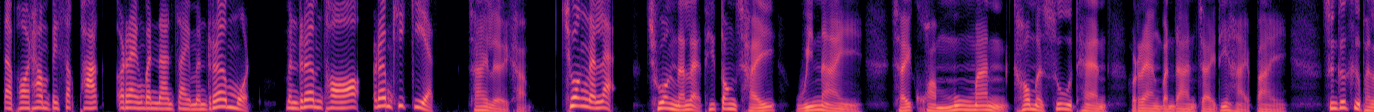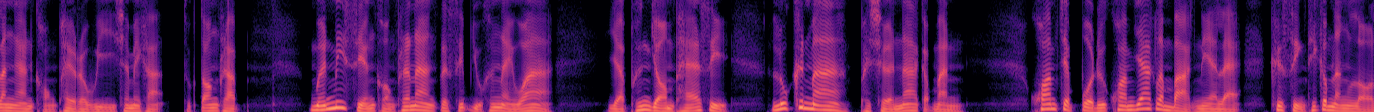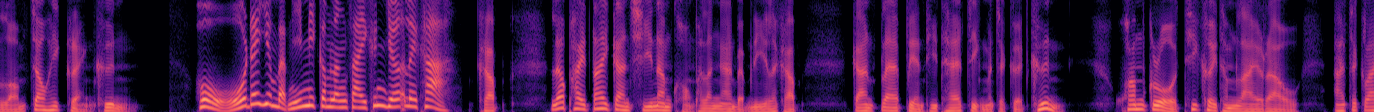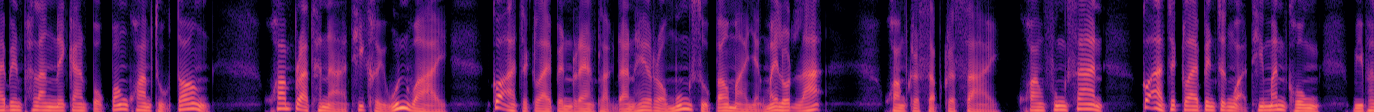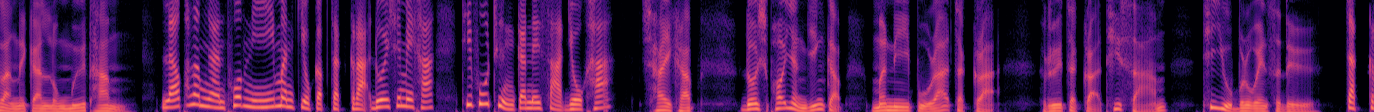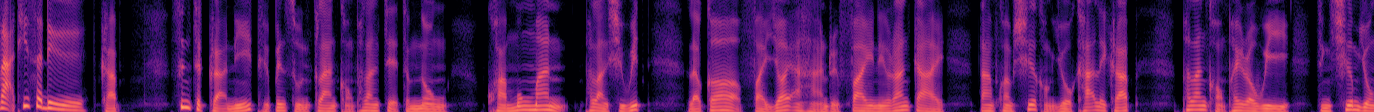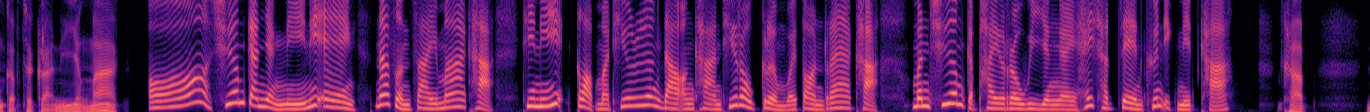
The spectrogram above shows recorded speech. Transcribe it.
แต่พอทำไปสักพัก แรงบันดาลใจมันเริ่มหมด มันเริ่มท้อ เริ่มขี้เกียจ ใช่เลยครับ ช่วงนั้นแหละ ช่วงนั้นแหละที่ต้องใช้วินัย ใช้ความมุ่งมั่นเข้ามาสู้แทนแรงบันดาลใจที่หายไป ซึ่งก็คือพลังงานของไพรวีใช่ไหมครับถูกต้องครับ เหมือนมีเสียงของพระนางกระซิบอยู่ข้างในว่า อย่าเพิ่งยอมแพ้สิ ลุกขึ้นมาเผชิญหน้ากับมัน ความเจ็บปวดหรือความยากลำบากเนี่ยแหละ คือสิ่งที่กำลังหล่อหลอมเจ้าให้แกร่งขึ้น โห ได้ยินแบบนี้มีกำลังใจขึ้นเยอะเลยค่ะ ครับ แล้วภายใต้การชี้นำของพลังงานแบบนี้แหละครับ การแปลเปลี่ยนที่แท้จริงมันจะเกิดขึ้น ความโกรธที่เคยทำลายเรา อาจจะกลายเป็นพลังในการปกป้องความถูกต้อง ความปรารถนาที่เคยวุ่นวาย ก็อาจจะกลายเป็นแรงผลักดันให้เรามุ่งสู่เป้าหมายอย่างไม่ลดละ ความกระสับกระส่าย ความฟุ้งซ่านก็อาจจะกลายเป็นจังหวะที่มั่นคง มีพลังในการลงมือทำแล้วพลังงานพวกนี้มันเกี่ยวกับจักระด้วยใช่ไหมคะ ที่พูดถึงกันในศาสตร์โยคะ ใช่ครับ โดยเฉพาะอย่างยิ่งกับมณีปุระจักระ หรือจักระที่3ที่อยู่บริเวณสะดือ จักระที่สะดือ ครับ ซึ่งจักระนี้ถือเป็นศูนย์กลางของพลังเจตจำนง ความมุ่งมั่น พลังชีวิต แล้วก็ไฟย่อยอาหารหรือไฟในร่างกาย ตามความเชื่อของโยคะเลยครับ พลังของไพรวีจึงเชื่อมโยงกับจักระนี้อย่างมาก อ๋อ เชื่อมกันอย่างนี้นี่เอง น่าสนใจมากค่ะ ทีนี้กลับมาที่เรื่องดาวอังคารที่เราเกริ่มไว้ตอนแรกค่ะ มันเชื่อมกับไพรวียังไงให้ชัดเจนขึ้นอีกนิดคะครับ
